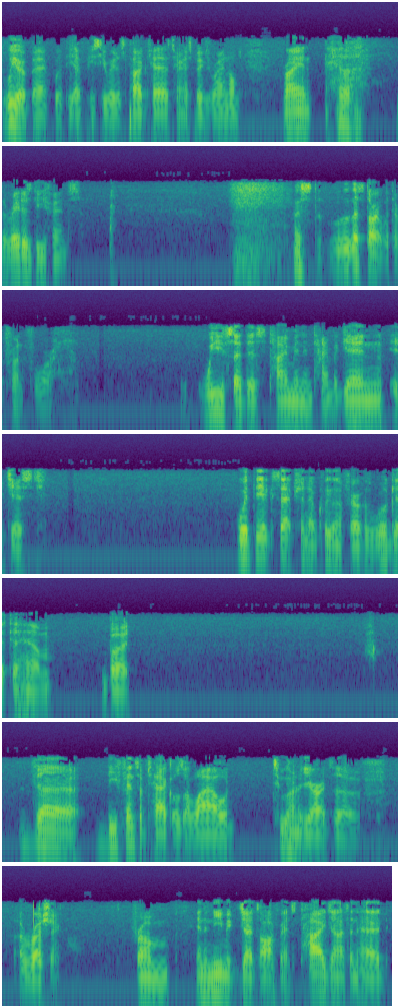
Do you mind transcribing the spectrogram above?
We are back with the FPC Raiders podcast. Terrence Biggs, Ryan. Ryan, the Raiders defense. Let's let's start with the front four. We've said this time in and time again. It just, with the exception of Clelin Ferrell, because we'll get to him, but the defensive tackles allowed 200 yards of of rushing from an anemic Jets offense. Ty Johnson had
